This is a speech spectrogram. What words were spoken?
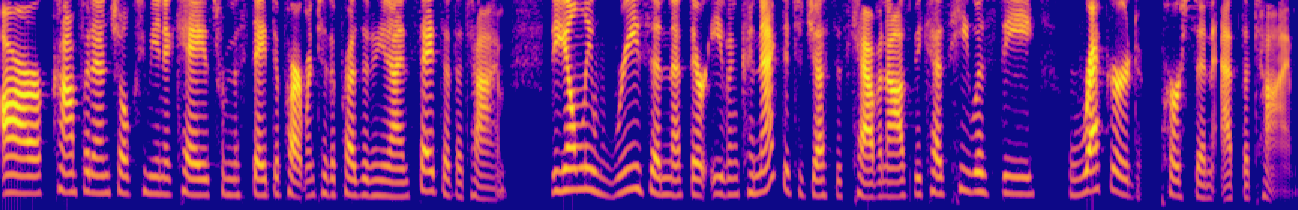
are confidential communiques from the State Department to the President of the United States at the time. The only reason that they're even connected to Justice Kavanaugh is because he was the record person at the time.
